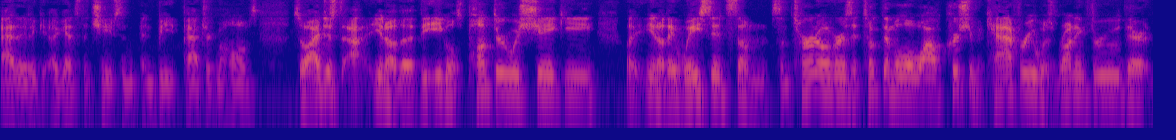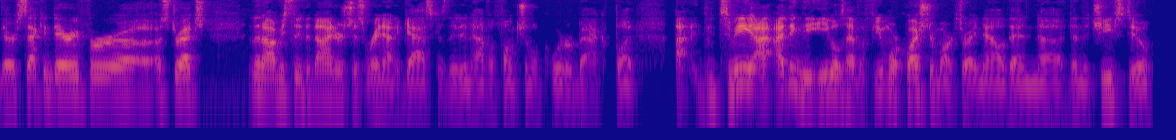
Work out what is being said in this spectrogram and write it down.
at it against the Chiefs and, and beat Patrick Mahomes. So I just, I, you know, the the Eagles punter was shaky. Like, you know, they wasted some some turnovers. It took them a little while. Christian McCaffrey was running through their their secondary for a, a stretch. And then obviously the Niners just ran out of gas because they didn't have a functional quarterback. But to me, I, I, think the Eagles have a few more question marks right now than uh, than the Chiefs do.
